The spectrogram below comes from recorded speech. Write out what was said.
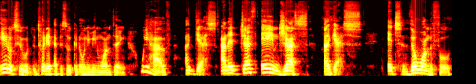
The 802, the 20th episode, can only mean one thing. We have a guest, and it just ain't just a guest. It's the wonderful,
